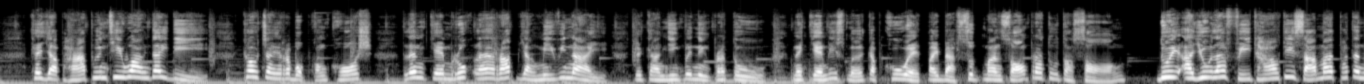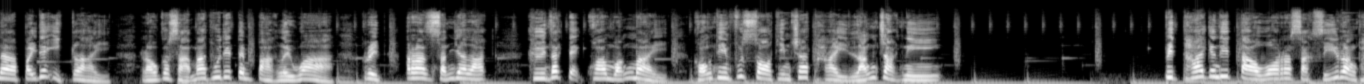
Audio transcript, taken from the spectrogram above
ำ ขยับหาพื้นที่ว่างได้ดี เข้าใจระบบของโค้ช เล่นเกมรุกและรับอย่างมีวินัย โดยการยิงไป 1 ประตู ในเกมที่เสมอกับคูเวตไปแบบสุดมัน 2 ประตูต่อ 2ด้วยอายุและฝีเท้าที่สามารถพัฒนาไปได้อีกไกล เราก็สามารถพูดได้เต็มปากเลยว่ากริดอรันสัญญลักษณ์ คือนักเตะความหวังใหม่ของทีมฟุตซอลทีมชาติไทยหลังจากนี้ ปิดท้ายกันที่เต่าวรศักดิ์ศรีรังไพ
